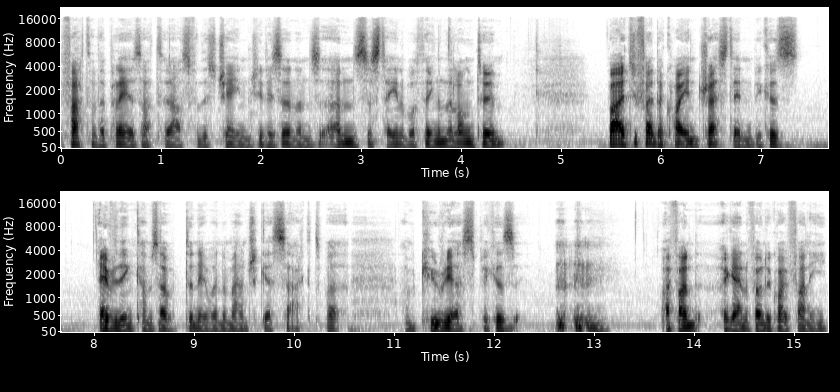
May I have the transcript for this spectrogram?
the fact that the players had to ask for this change, it is an uns- unsustainable thing in the long term. But I do find that quite interesting because everything comes out, doesn't it, when the manager gets sacked? But I'm curious because I found again I found it quite funny.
